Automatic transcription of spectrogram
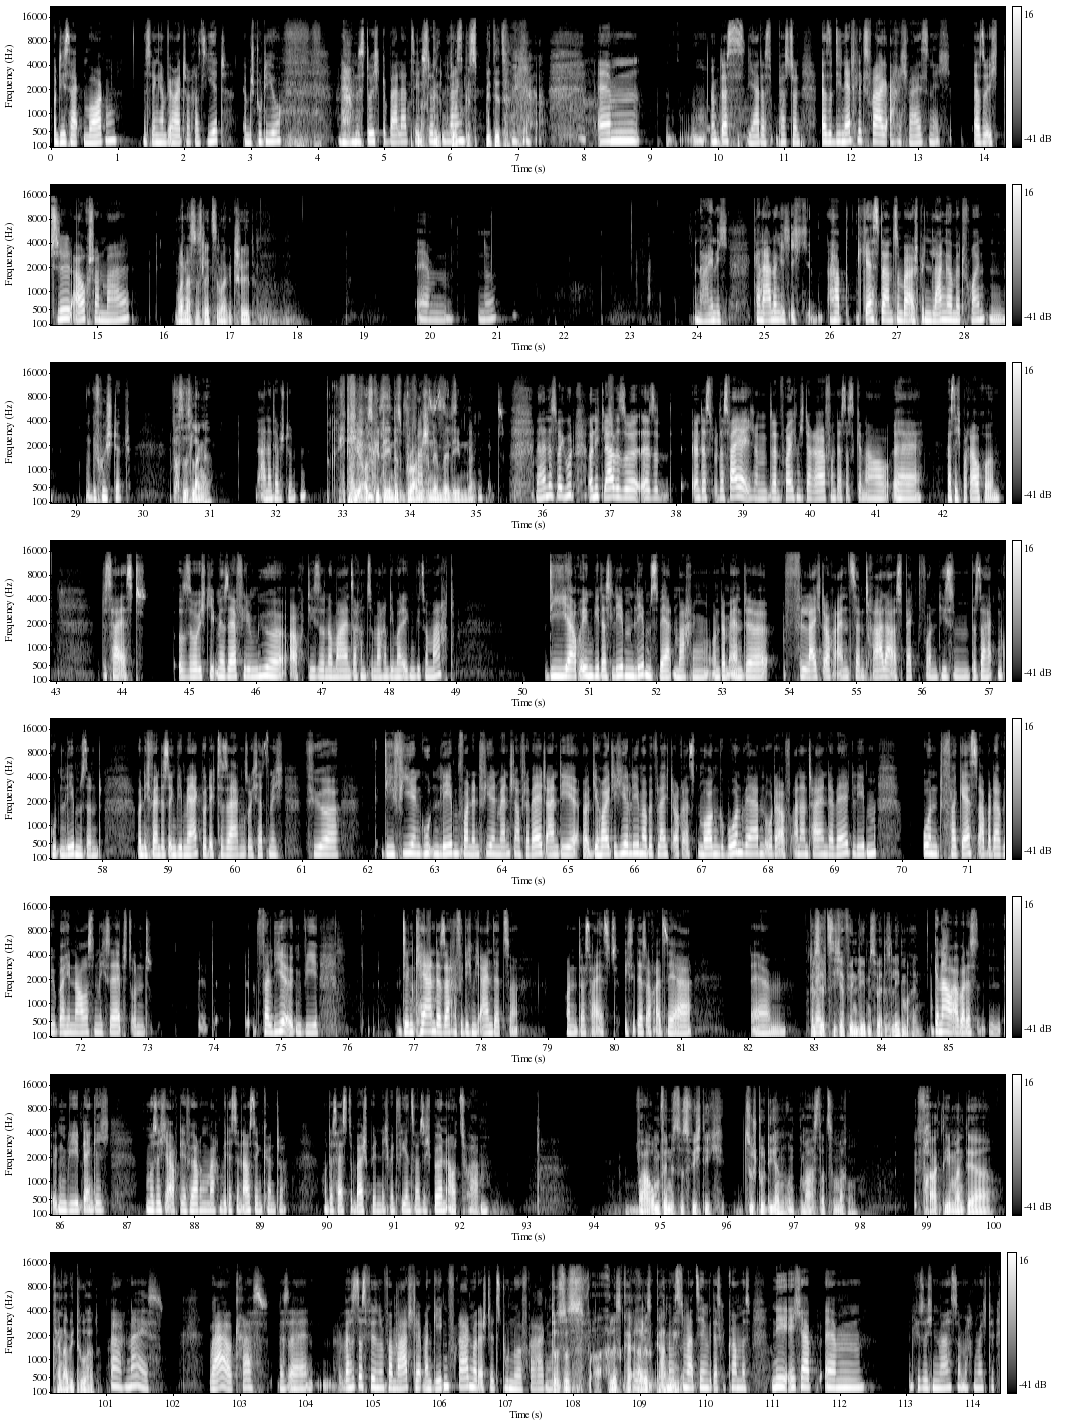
Und die ist halt morgen. Deswegen haben wir heute rasiert im Studio und haben das durchgeballert, zehn ge- Stunden du hast lang. gespittet. Ähm, und das, ja, das passt schon. Also die Netflix-Frage, ach, ich weiß nicht. Also ich chill auch schon mal. Wann hast du das letzte Mal gechillt? Ähm, ne? Nein, ich, keine Ahnung, ich, ich habe gestern zum Beispiel lange mit Freunden gefrühstückt. Was ist lange? Anderthalb Stunden. Richtig ausgedehntes Brunchen in Berlin, ne? Nein, das war gut. Und ich glaube so, also, und das, das feiere ich und dann freue ich mich darauf und das ist genau, äh, was ich brauche. Das heißt, so, ich gebe mir sehr viel Mühe, auch diese normalen Sachen zu machen, die man irgendwie so macht, die ja auch irgendwie das Leben lebenswert machen und am Ende vielleicht auch ein zentraler Aspekt von diesem besagten guten Leben sind. Und ich fände es irgendwie merkwürdig zu sagen, so ich setze mich für die vielen guten Leben von den vielen Menschen auf der Welt ein, die, die heute hier leben, aber vielleicht auch erst morgen geboren werden oder auf anderen Teilen der Welt leben und vergesse aber darüber hinaus mich selbst und verliere irgendwie den Kern der Sache, für die ich mich einsetze. Und das heißt, ich sehe das auch als sehr. Ähm, du setzt dich ja für ein lebenswertes Leben ein. Genau, aber das irgendwie, denke ich, muss ich ja auch die Erfahrung machen, wie das denn aussehen könnte. Und das heißt zum Beispiel nicht mit 24 Burnout zu haben. Warum findest du es wichtig, zu studieren und einen Master zu machen? Fragt jemand, der kein Abitur hat. Ah, nice. Wow, krass. Das, äh, was ist das für ein Format? Stellt man Gegenfragen oder stellst du nur Fragen? Das ist alles, okay. alles gar nicht. Musst du mal erzählen, wie das gekommen ist? Nee, ich habe, ähm, wieso ich einen Master machen möchte.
